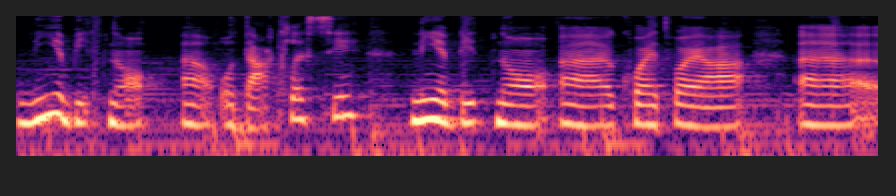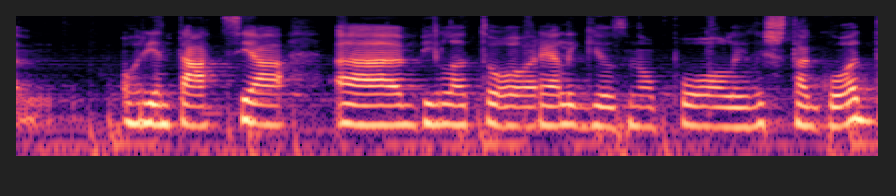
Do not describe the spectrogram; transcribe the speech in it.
nije bitno uh, odakle si, nije bitno uh, koja je tvoja uh, orijentacija, bila to religiozno, pol ili šta god,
